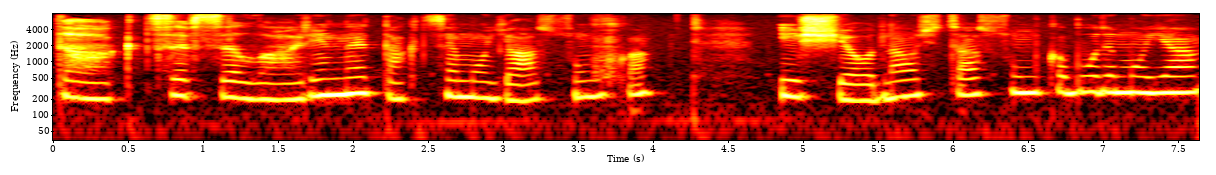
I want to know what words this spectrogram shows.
Так, це все Ларіне. Так, це моя сумка. І ще одна ось ця сумка буде моя.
